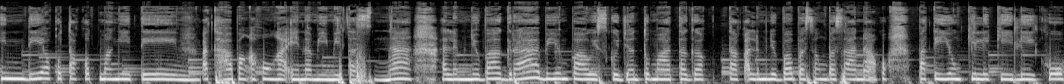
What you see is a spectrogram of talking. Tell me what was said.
Hindi ako takot mangitim. At habang ako nga ay namimitas na, alam nyo ba, grabe yung pawis ko dyan, tumatagaktak. Alam nyo ba, basang-basa na ako. Pati yung kilikili ko,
